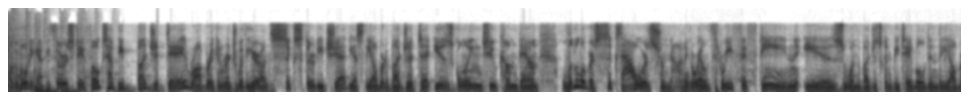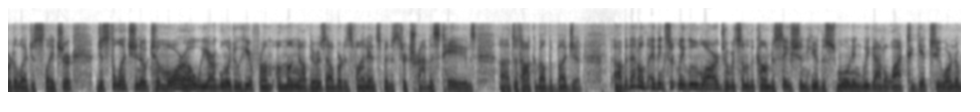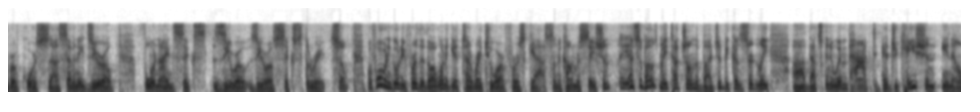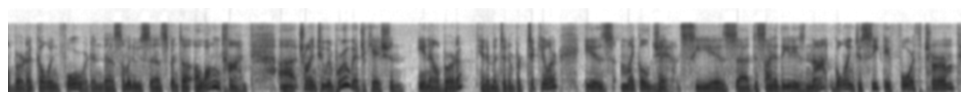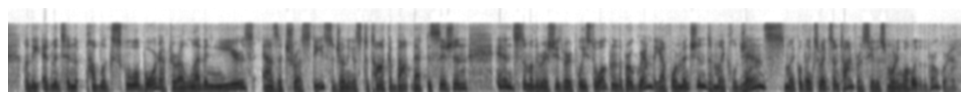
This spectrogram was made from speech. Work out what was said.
Well, good morning. Happy Thursday, folks. Happy Budget Day. Rob Breckenridge with you here on 630 CHED. Yes, the Alberta budget uh, is going to come down a little over six hours from now. I think around 3.15 is when the budget's going to be tabled in the Alberta legislature. Just to let you know, tomorrow we are going to hear from, among others, Alberta's Finance Minister Travis Toews uh, to talk about the budget. Uh, but that'll, I think, certainly loom large over some of the conversation here this morning. We got a lot to get to. Our number, of course, uh, 780 496 0063. So before we go any further, though, I want to get uh, right to our first guest. And a conversation, I suppose, may touch on the budget because certainly uh, that's going to impact education in Alberta going forward. And uh, someone who's uh, spent a, a, long time uh, trying to improve education in Alberta, in Edmonton in particular, is Michael Janz. He has uh, decided that he is not going to seek a fourth term on the Edmonton Public School Board after 11 years as a trustee. So, joining us to talk about that decision and some other issues, very pleased to welcome to the program the aforementioned Michael Janz. Michael, thanks for making some time for us here this morning. Welcome to the program.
